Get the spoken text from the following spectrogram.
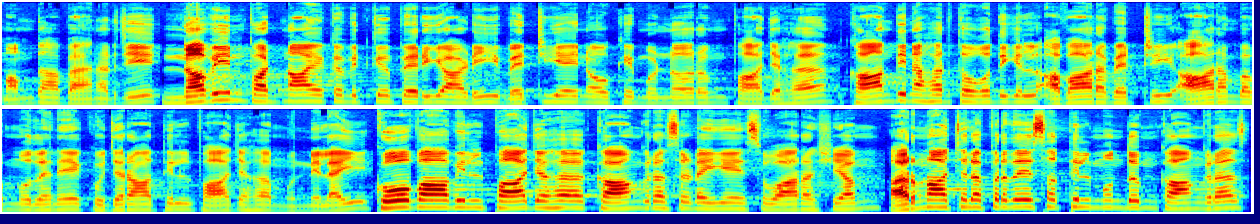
மம்தா பானர்ஜி நவீன் பட்நாயக்கவிற்கு பெரியாடி வெற்றியை நோக்கி முன்னேறும் பாஜக காந்திநகர் தொகுதியில் அபார வெற்றி ஆரம்பம் முதலே குஜராத்தில் பாஜக முன்னிலை கோவாவில் பாஜக காங்கிரஸ் இடையே சுவாரஸ்யம் அருணாச்சல பிரதேசத்தில் முந்தும் காங்கிரஸ்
